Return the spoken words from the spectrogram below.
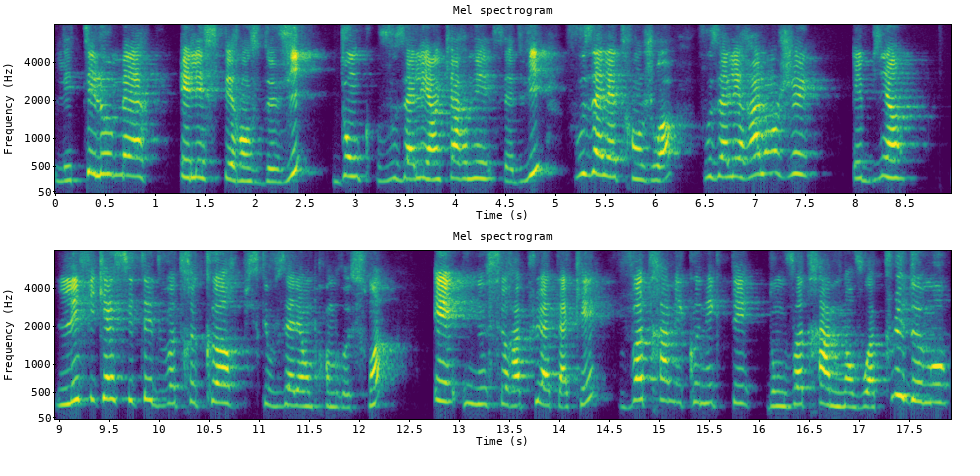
les télomères et l'espérance de vie. Donc, vous allez incarner cette vie, vous allez être en joie, vous allez rallonger eh bien, l'efficacité de votre corps puisque vous allez en prendre soin et il ne sera plus attaqué. Votre âme est connectée, donc votre âme n'envoie plus de mots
